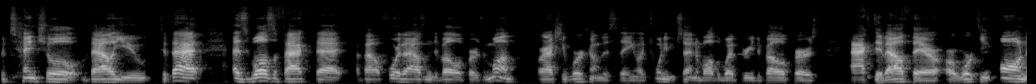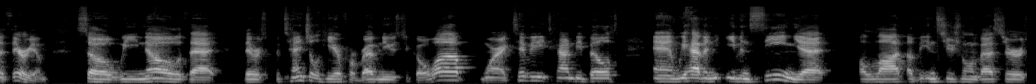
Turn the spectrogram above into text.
potential value to that, as well as the fact that about 4,000 developers a month are actually working on this thing. Like 20% of all the Web3 developers active out there are working on Ethereum. So we know that there's potential here for revenues to go up, more activity to kind of be built. And we haven't even seen yet a lot of institutional investors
